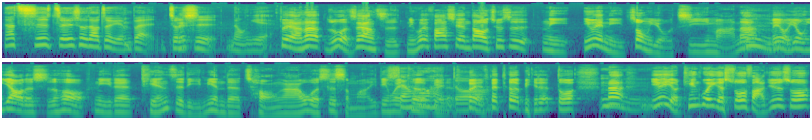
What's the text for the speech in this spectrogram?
那吃追溯到最原本就是农业。对啊。那如果这样子，你会发现到就是你，因为你种有机嘛，那嗯没有用药的时候，你的田子里面的虫啊或者是什么，一定会特别的，很多 对，会特别的多。那嗯因为有听过一个说法，就是说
